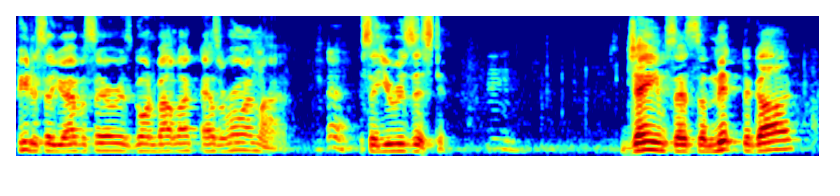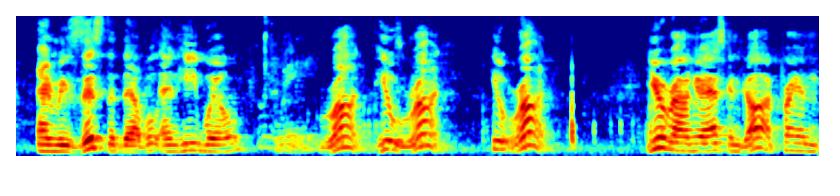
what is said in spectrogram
Peter said, Your adversary is going about like as a roaring lion. He said, You resist him. Mm. James says, Submit to God and resist the devil, and he will run. He'll run. He'll run. You're around here asking God, praying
